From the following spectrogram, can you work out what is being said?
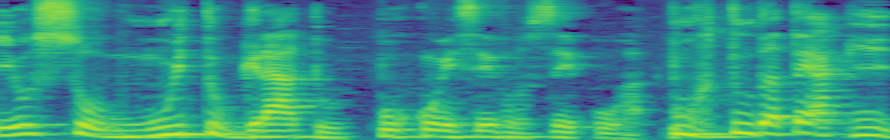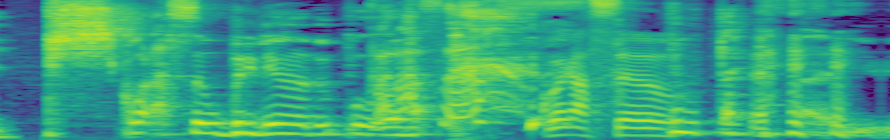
Eu sou muito grato por conhecer você, porra. Por tudo até aqui. Psh, coração brilhando, porra. Coração. Coração. Puta que pariu.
